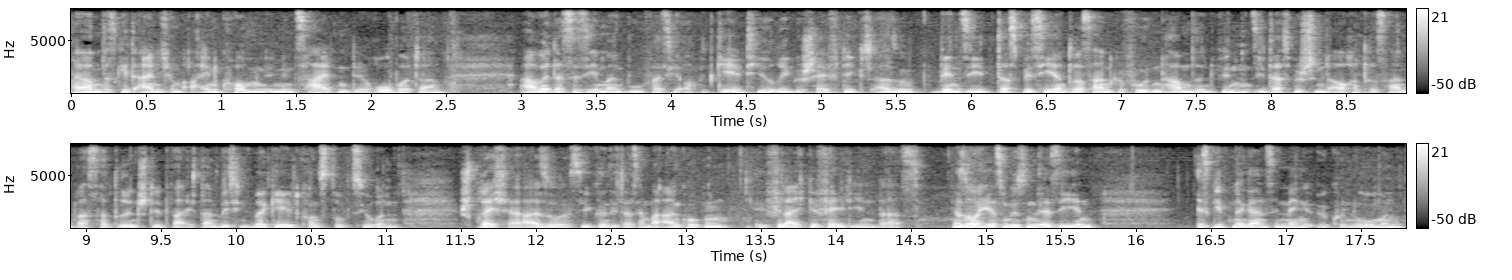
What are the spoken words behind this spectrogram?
Ähm, das geht eigentlich um Einkommen in den Zeiten der Roboter. Aber das ist eben ein Buch, was sich auch mit Geldtheorie beschäftigt. Also wenn Sie das bisher interessant gefunden haben, dann finden Sie das bestimmt auch interessant, was da drin steht, weil ich da ein bisschen über Geldkonstruktionen spreche. Also Sie können sich das ja mal angucken. Vielleicht gefällt Ihnen das. So, jetzt müssen wir sehen, es gibt eine ganze Menge Ökonomen,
